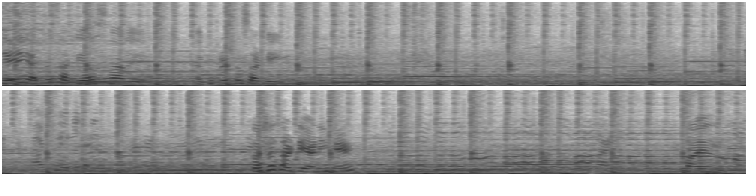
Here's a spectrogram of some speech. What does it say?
ते याच्यासाठी असणार आहे ॲक्युप्रेशरसाठी कशासाठी आणि हे? सायन्स आहे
